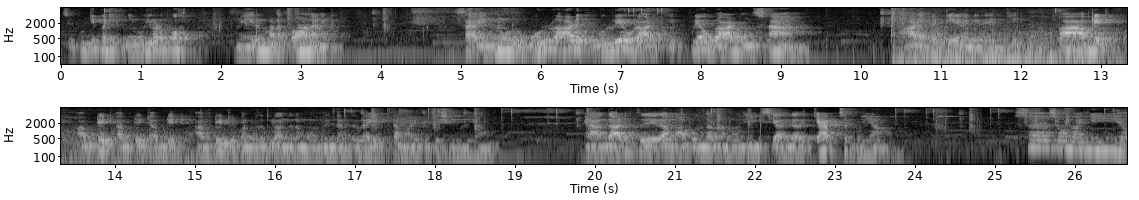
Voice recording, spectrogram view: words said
சரி குட்டி பண்ணி நீ உயிரோட போ. நீ எதுவும் பண்ண தோணலை எனக்கு. சார் இன்னொரு ஒரு ஒரு ஆடு ஒரே ஒரு ஆடு. எப்படியோ ஒரு ஆடு வந்துச்சுன்னா ஆடை வெட்டிட வேண்டியது இன்னைக்கு? ஆ update update update update update பண்ணுறதுக்குள்ளே வந்து நம்ம வந்து இந்த இடத்துல லைட்டாக மாடிஃபிகேஷன் பண்ணியாகும் ஏன்னா வந்து அடுத்து எதாவது மாம்பு இருந்தாலும் நம்ம வந்து ஈஸியாக வந்து அதை கேப்சர் பண்ணியாகும் Sasomahio,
